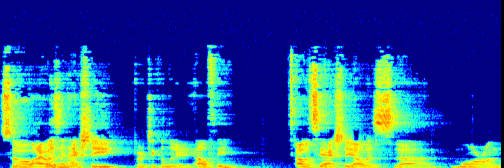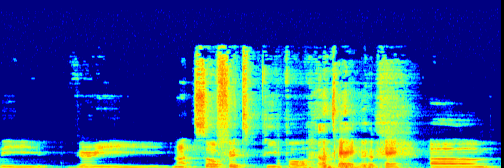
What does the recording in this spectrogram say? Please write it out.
So I wasn't actually particularly healthy. I would say actually I was uh, more on the very not so fit people. Okay. Okay. um,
